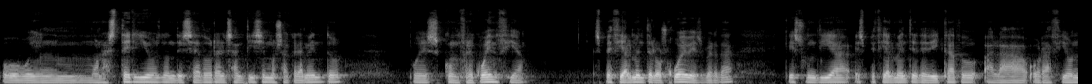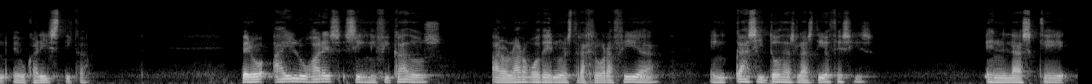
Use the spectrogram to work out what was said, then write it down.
o en monasterios donde se adora el Santísimo Sacramento, pues con frecuencia, especialmente los jueves, ¿verdad? Que es un día especialmente dedicado a la oración eucarística. Pero hay lugares significados a lo largo de nuestra geografía, en casi todas las diócesis, en las que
